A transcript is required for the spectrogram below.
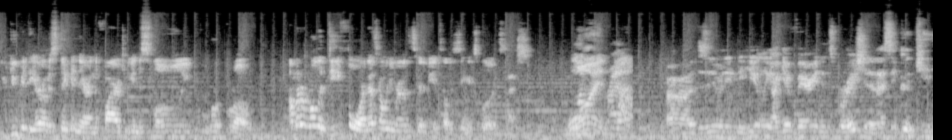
You do get the arrow to stick in there and the fire to begin to slowly gr- grow. I'm gonna roll a d4, and that's how many rounds it's gonna be until this thing explodes. Nice. One. round. Uh, does anyone need any healing? I give Varian inspiration and I say, "Good kid,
